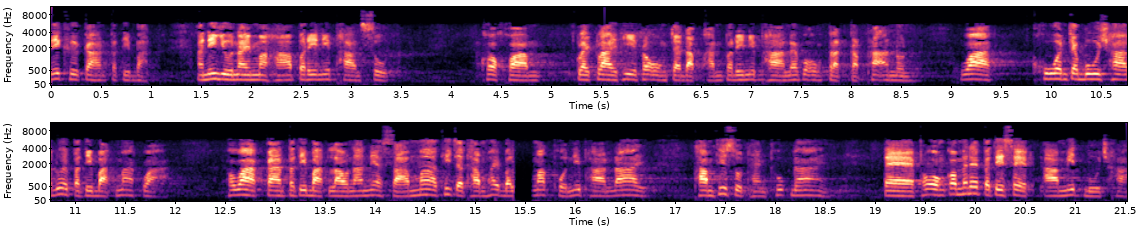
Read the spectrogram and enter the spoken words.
นี่คือการปฏิบัติ อันนี้อยู่ในมหาปรินิพานสูตร ข้อความใกล้ๆที่พระองค์จะดับขันปรินิพาน แล้วพระองค์ตรัสกับพระอนุนว่าควรจะบูชาด้วยปฏิบัติมากกว่า เพราะว่าการปฏิบัติเหล่านั้นเนี่ยสามารถที่จะทำให้บรรลุมรรคผลนิพพานได้ทำที่สุดแห่งทุกข์ได้ แต่พระองค์ก็ไม่ได้ปฏิเสธอามิตรบูชา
